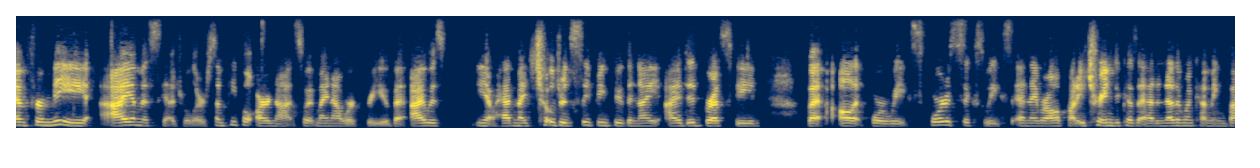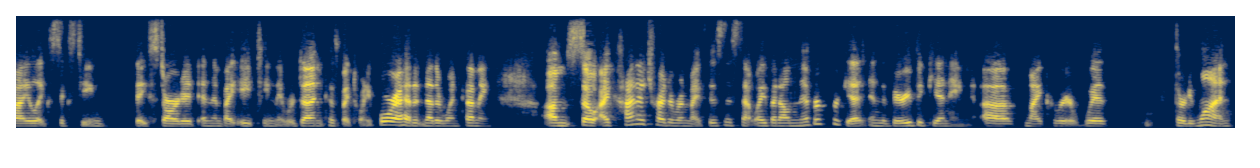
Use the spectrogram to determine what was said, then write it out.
And for me i am a scheduler. Some people are not so it might not work for you but i was you know had my children sleeping through the night. I did breastfeed but all at four weeks, four to six weeks. And they were all potty trained because I had another one coming by like 16, they started. And then by 18, they were done because by 24, I had another one coming. Um, so I kind of try to run my business that way. But I'll never forget in the very beginning of my career with 31,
